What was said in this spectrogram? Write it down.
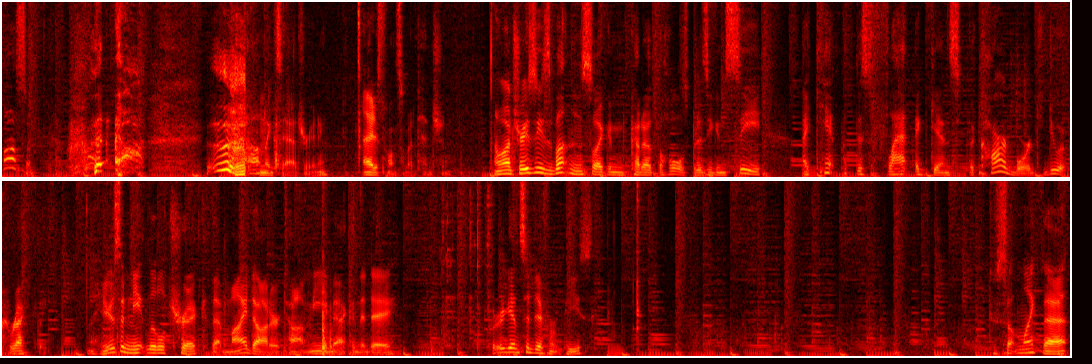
Awesome. I'm exaggerating. I just want some attention. I want to trace these buttons so I can cut out the holes, but as you can see, I can't put this flat against the cardboard to do it correctly. Now here's a neat little trick that my daughter taught me back in the day. Put it against a different piece. Do something like that.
